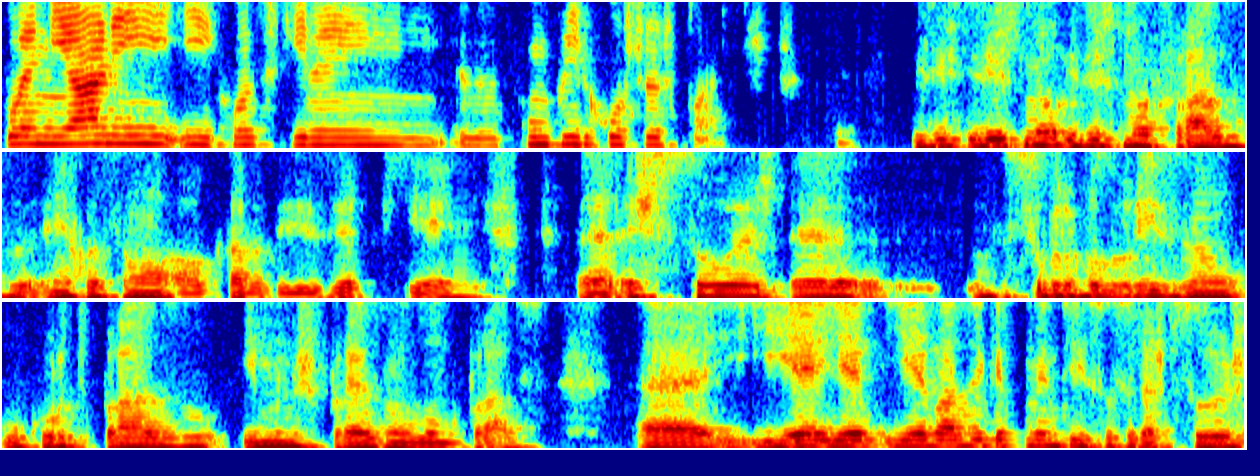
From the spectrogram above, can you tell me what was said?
planearem e, conseguirem uh, cumprir com os seus planos. Existe, existe, uma, existe uma frase em relação ao, que estava a dizer que é uh, as pessoas uh, sobrevalorizam o curto prazo e menosprezam o longo prazo. Uh, e, é, e, é, e, é, basicamente isso, ou seja, as pessoas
